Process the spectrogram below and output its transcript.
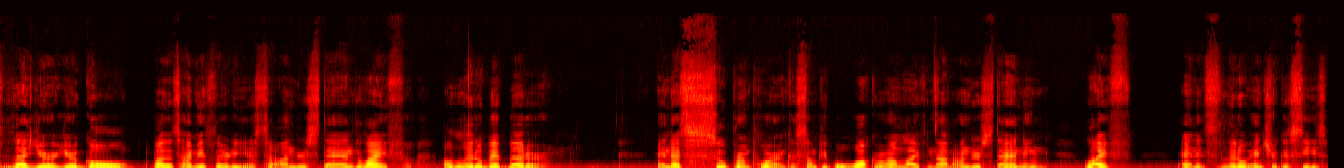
That your your goal by the time you're 30 is to understand life a little bit better. And that's super important because some people walk around life not understanding life and its little intricacies.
